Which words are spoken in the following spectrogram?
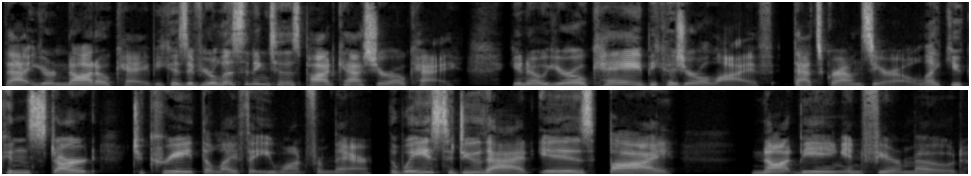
that you're not okay. Because if you're listening to this podcast, you're okay. You know, you're okay because you're alive. That's ground zero. Like you can start to create the life that you want from there. The ways to do that is by not being in fear mode.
